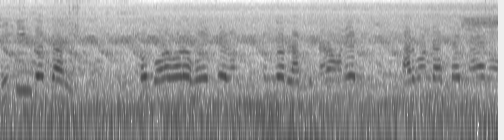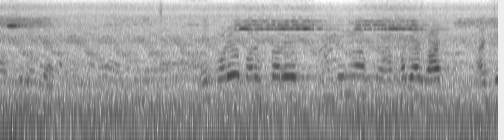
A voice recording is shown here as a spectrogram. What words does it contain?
হিটিং দেবদারু খুব বড় বড় হয়েছে এবং সুন্দর লাগছে। তারা অনেক কার্বন ডাইঅক্সাইড নেয় এবং অক্সিজেন দেয়। এরপরেও পরস্পরের কন্টিনিউয়াস এক হাজার গাছ আজকে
